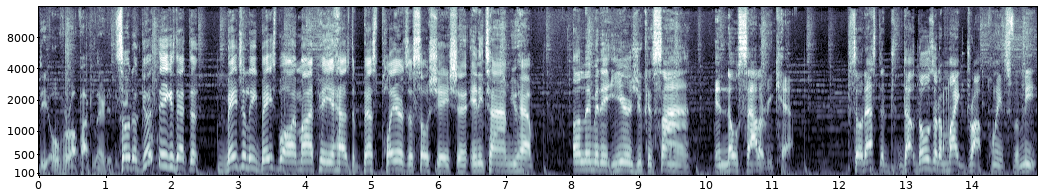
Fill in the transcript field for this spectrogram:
the overall popularity of the So game? the good thing is that the Major League Baseball, in my opinion, has the best players association. Anytime you have unlimited years, you can sign and no salary cap. So that's the that, those are the mic drop points for me.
